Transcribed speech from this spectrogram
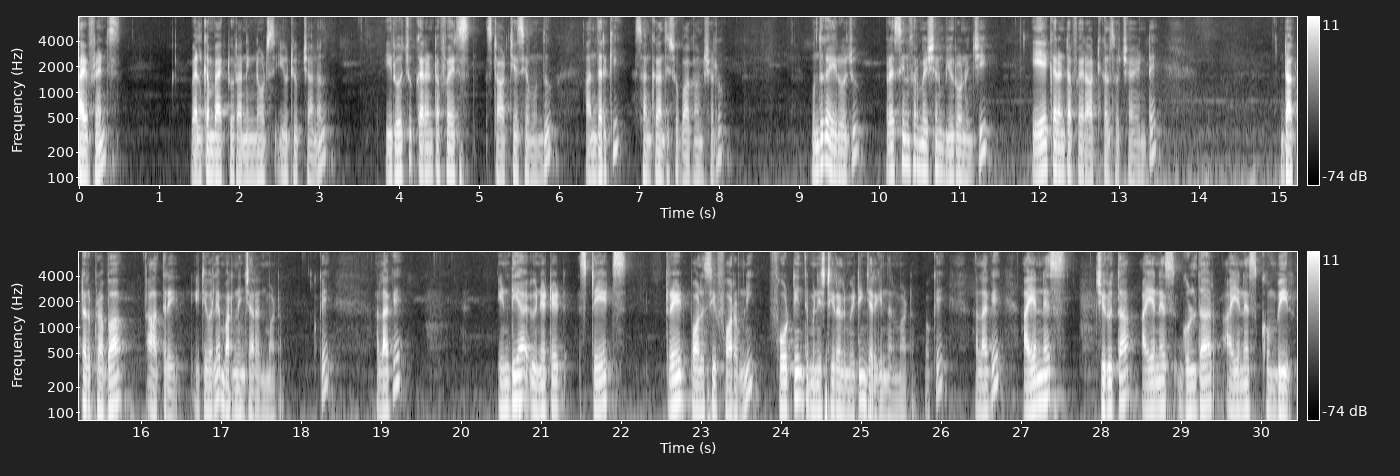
Hi friends welcome back to running notes YouTube channel ఈరోజు current affairs start చేసే ముందు అందరికీ సంక్రాంతి శుభాకాంక్షలు. ముందుగా ఈరోజు ప్రెస్ ఇన్ఫర్మేషన్ బ్యూరో నుంచి ఏ కరెంట్ అఫైర్ ఆర్టికల్స్ వచ్చాయంటే డాక్టర్ ప్రభా ఆత్రే ఇటీవలే మరణించారనమాట ఓకే అలాగే India United States trade policy ఫోరంని fourteenth ministerial meeting జరిగిందనమాట ఓకే అలాగే INS Chiruta INS Guldar INS Kumbhir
